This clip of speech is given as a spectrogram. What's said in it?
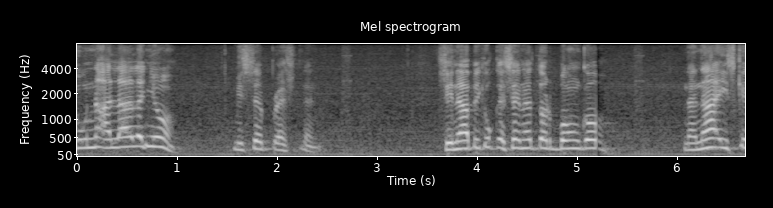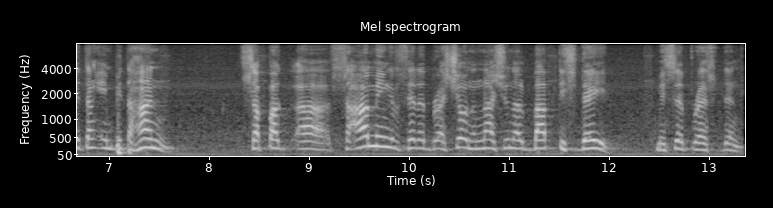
kung naalala nyo, Mr. President, sinabi ko kay Senator Bongo na nais kitang imbitahan sa pag ah, sa aming selebrasyon ng National Baptist Day, Mr. President.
